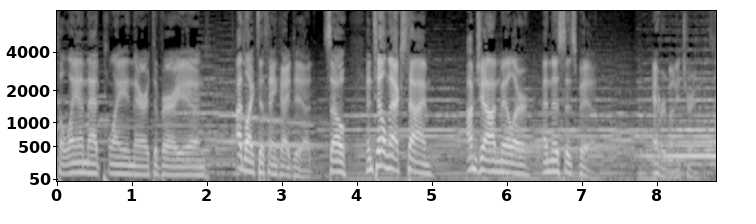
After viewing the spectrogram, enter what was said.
to land that plane there at the very end. I'd like to think I did. So until next time, I'm John Miller, and this has been Everybody Trade.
